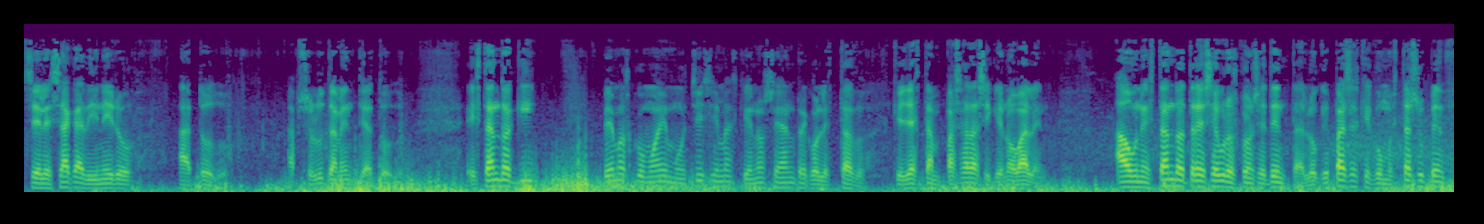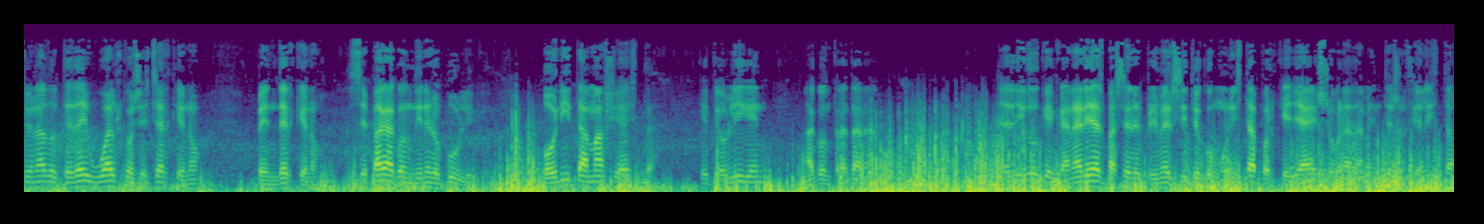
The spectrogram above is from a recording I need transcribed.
Se le saca dinero a todo, absolutamente a todo. Estando aquí, vemos como hay muchísimas que no se han recolectado, que ya están pasadas y que no valen. Aun estando a 3 euros con 70, lo que pasa es que como está subvencionado te da igual cosechar que no, vender que no. Se paga con dinero público. Bonita mafia esta, que te obliguen a contratar algo. Ya digo que Canarias va a ser el primer sitio comunista porque ya es sobradamente socialista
